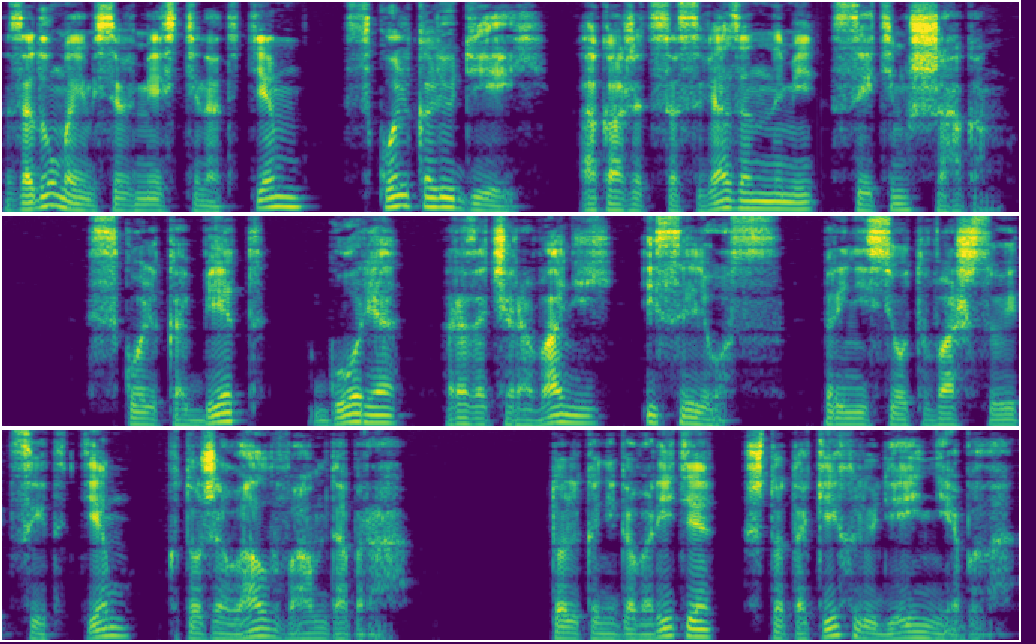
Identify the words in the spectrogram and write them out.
Задумаемся вместе над тем, сколько людей окажется связанными с этим шагом. Сколько бед, горя, разочарований и слез принесет ваш суицид тем, кто желал вам добра. Только не говорите, что таких людей не было.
